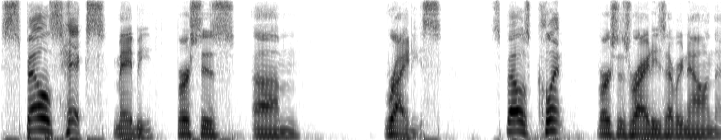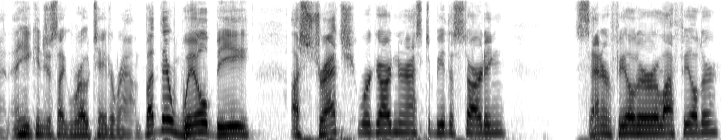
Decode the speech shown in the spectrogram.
spells Hicks maybe versus um, righties, spells Clint versus righties every now and then, and he can just like rotate around. But there will be a stretch where Gardner has to be the starting center fielder or left fielder,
